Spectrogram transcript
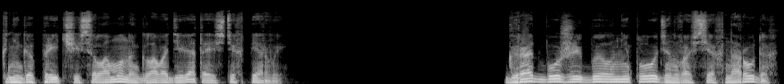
Книга притчей Соломона, глава 9, стих 1. Град Божий был неплоден во всех народах,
